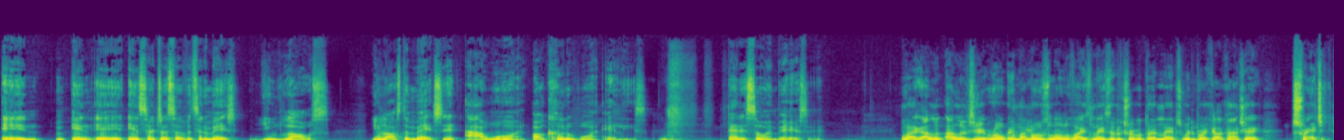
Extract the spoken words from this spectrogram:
and in, in, insert yourself into the match, you lost. You lost a match that I won or could have won at least. that is so embarrassing. Like I, le- I legit wrote in my notes, Lola Vice makes it a triple threat match with a breakout contract. Tragic.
